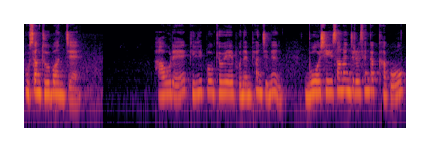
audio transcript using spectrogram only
묵상 두 번째. 바울의 빌립보 교회에 보낸 편지는 무엇이 선한지를 생각하고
